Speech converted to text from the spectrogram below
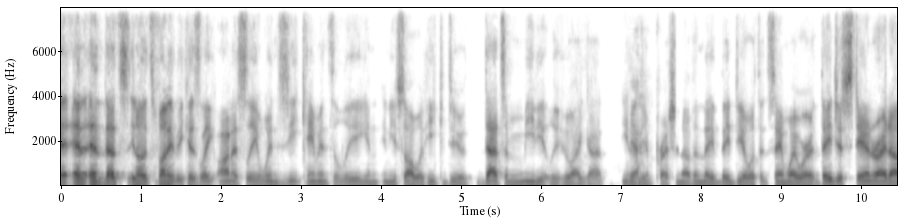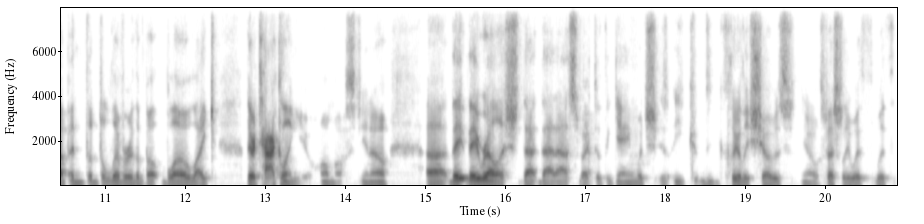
And, and and that's you know it's funny because like honestly when Zeke came into the league and, and you saw what he could do that's immediately who I got you know Yeah. the impression of and they they deal with it the same way where they just stand right up and deliver the b- blow like they're tackling you almost you know uh, they they relish that that aspect of the game which is clearly shows you know especially with with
